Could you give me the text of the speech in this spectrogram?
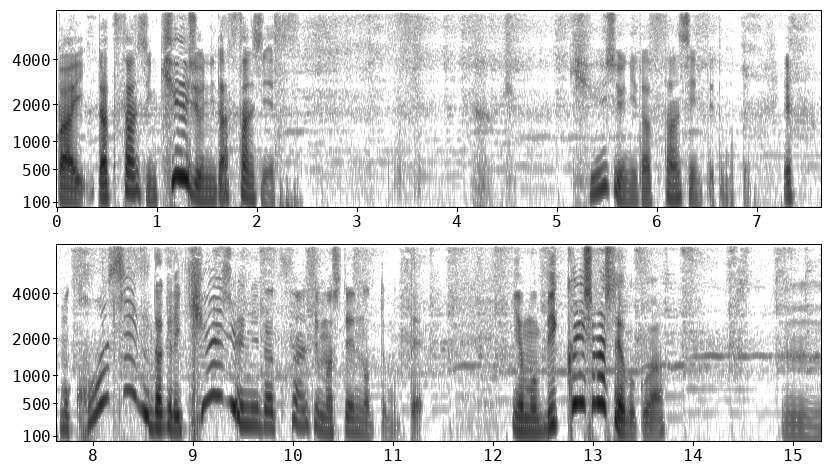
敗、奪三振、92奪三振です。92奪三振ってと思って。え、もう今シーズンだけで92奪三振もしてんのって思って。いや、もうびっくりしましたよ、僕は。うん。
